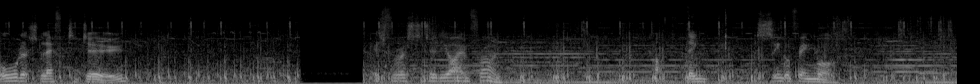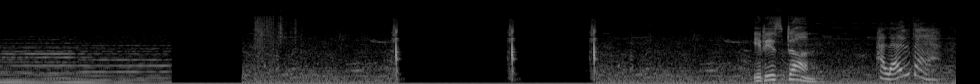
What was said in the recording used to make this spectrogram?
all that's left to do is for us to do the Iron Throne. Can't think a single thing more. It is done. Hello there.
